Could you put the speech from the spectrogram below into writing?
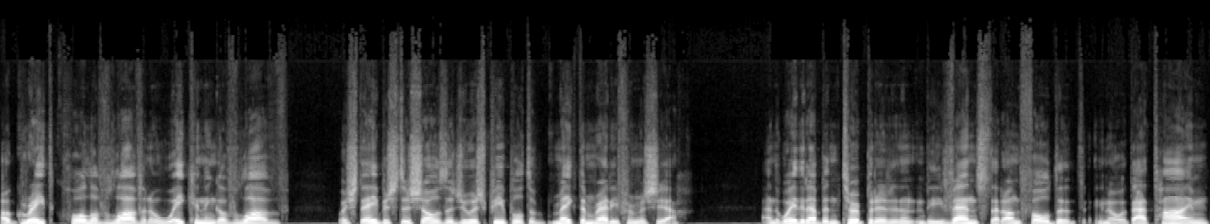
a great call of love, an awakening of love which the Abishter shows the Jewish people to make them ready for Mashiach. And the way that Rebbe interpreted in the events that unfolded, you know, at that time,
